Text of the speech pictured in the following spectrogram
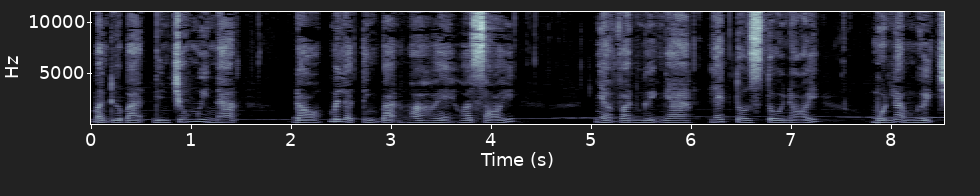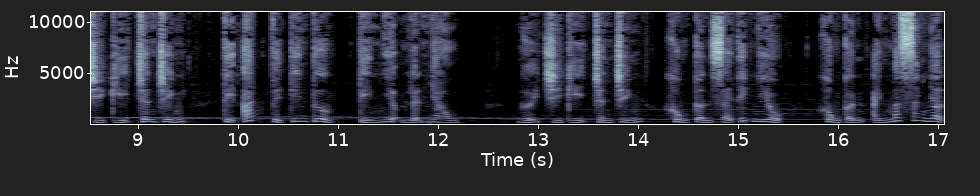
mà đưa bạn đến chỗ nguy nạn, đó mới là tình bạn hòa hòe hoa sói. Nhà văn người Nga Lev Tolstoy nói, muốn làm người trì kỷ chân chính thì ắt phải tin tưởng, tín nhiệm lẫn nhau. Người trì kỷ chân chính không cần giải thích nhiều, không cần ánh mắt xác nhận,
